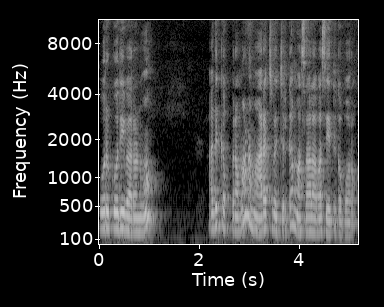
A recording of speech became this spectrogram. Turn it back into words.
ஒரு கொதி வரணும். அதுக்கப்புறமா நம்ம அரைச்சி வச்சுருக்க மசாலாவாக சேர்த்துக்க போகிறோம்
